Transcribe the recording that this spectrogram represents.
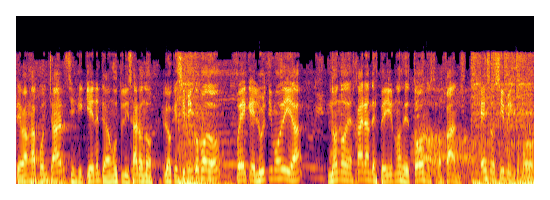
te van a ponchar, si es que quieren, te van a utilizar o no. Lo que sí me incomodó fue que el último día no nos dejaran despedirnos de todos nuestros fans. Eso sí me incomodó.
